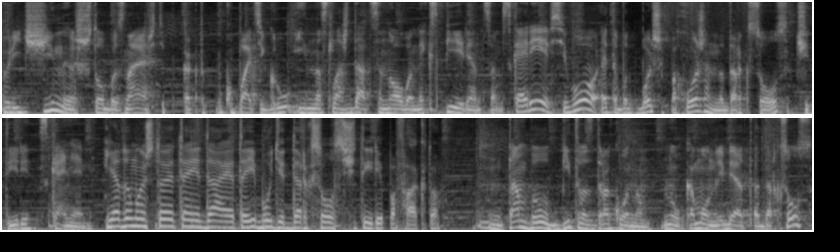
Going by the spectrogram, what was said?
причины, чтобы, знаешь, типа, как-то покупать игру и наслаждаться новым экспириенсом. Скорее всего, это вот больше похоже на Dark Souls 4 с конями. Я думаю, что это и да, это и будет Dark Souls 4 по факту. Там был битва с драконом. Ну, come on, ребята, Dark Souls.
